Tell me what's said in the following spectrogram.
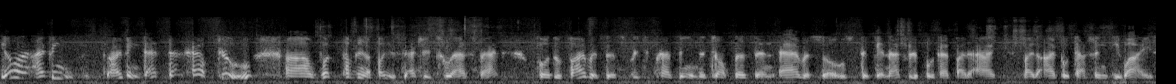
No, I think I think that that helps too. Uh, what talking about is actually two aspects. For the viruses which present in the droplets and aerosols, they can actually protect by the eye by the eye protection device.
